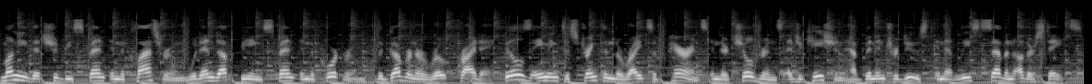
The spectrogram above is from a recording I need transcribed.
Money that should be spent in the classroom would end up being spent in the courtroom, the governor wrote Friday. Bills aiming to strengthen the rights of parents in their children's education have been introduced in at least seven other states.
